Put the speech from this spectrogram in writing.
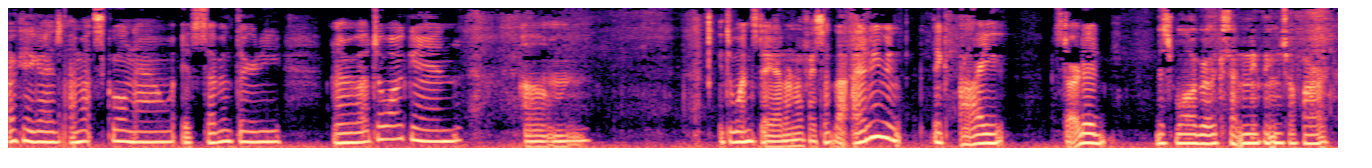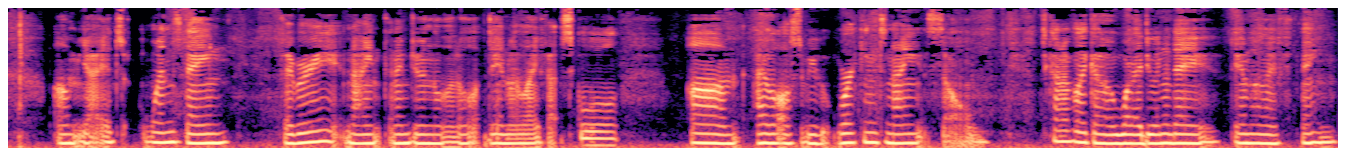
Okay guys, I'm at school now. It's 7.30 I'm about to walk in. Um, it's Wednesday. I don't know if I said that. I didn't even think I started this vlog or like said anything so far. Um, yeah, it's Wednesday, February 9th, and I'm doing a little day in my life at school. Um, I will also be working tonight, so it's kind of like a what I do in a day, day in my life thing.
